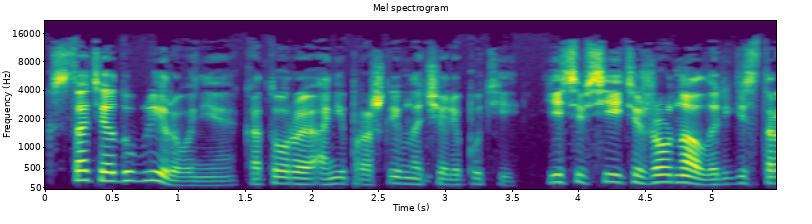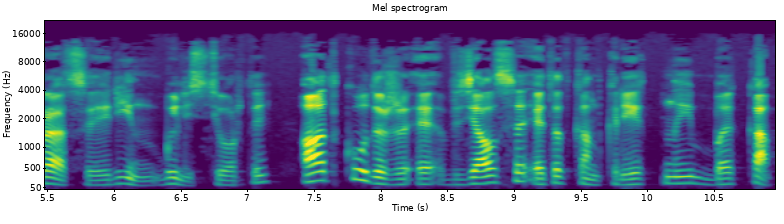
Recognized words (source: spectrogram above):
Кстати, о дублировании, которое они прошли в начале пути. Если все эти журналы регистрации РИН были стерты, а откуда же э, взялся этот конкретный бэкап?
